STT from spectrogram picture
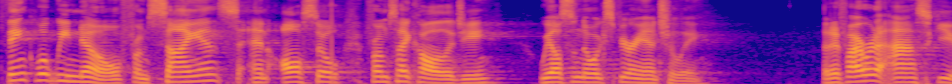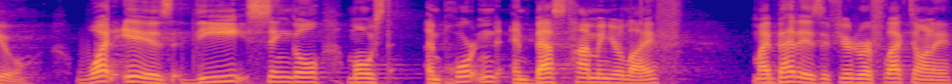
think what we know from science and also from psychology, we also know experientially that if I were to ask you, what is the single most important and best time in your life? My bet is, if you're to reflect on it,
